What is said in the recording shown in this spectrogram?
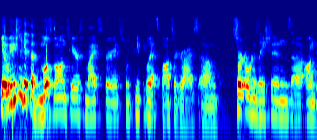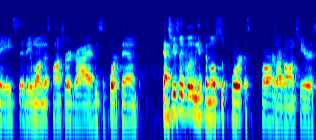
Yeah, we usually get the most volunteers from my experience from people that sponsor drives. Um, certain organizations uh, on base, they want to sponsor a drive, we support them. That's usually when we get the most support as far as our volunteers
